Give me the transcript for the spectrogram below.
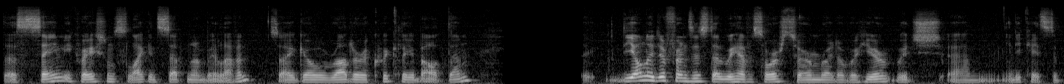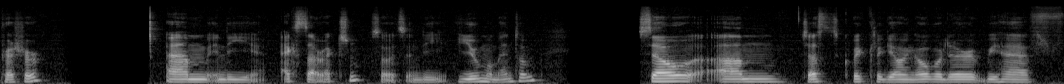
the same equations like in step number 11, so I go rather quickly about them. The only difference is that we have a source term right over here, which um, indicates the pressure um, in the x direction, so it's in the u momentum. So um, just quickly going over there, we have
